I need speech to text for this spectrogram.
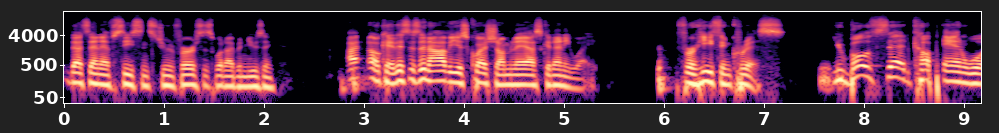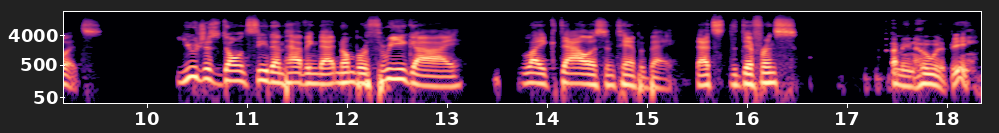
that's NFFC since June first is what I've been using. I, okay, this is an obvious question. I'm going to ask it anyway. For Heath and Chris, you both said Kupp and Woods. You just don't see them having that number three guy like Dallas and Tampa Bay. That's the difference. I mean, who would it be?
